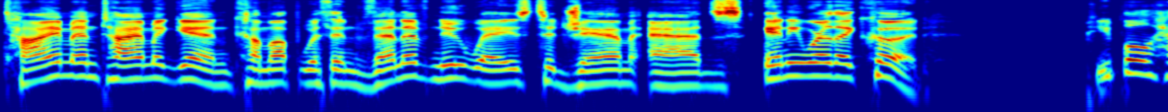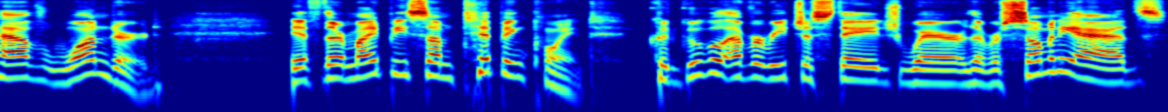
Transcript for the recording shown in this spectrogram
time and time again come up with inventive new ways to jam ads anywhere they could. People have wondered if there might be some tipping point. Could Google ever reach a stage where there were so many ads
